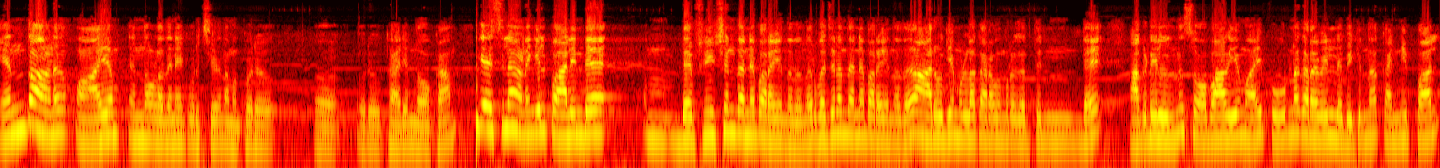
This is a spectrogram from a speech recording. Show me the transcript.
എന്താണ് മായം എന്നുള്ളതിനെ കുറിച്ച് നമുക്കൊരു ഒരു കാര്യം നോക്കാം. കേസിലാണെങ്കിൽ പാലിന്റെ ഡെഫിനിഷൻ തന്നെ പറയുന്നത് നിർവചനം തന്നെ പറയുന്നത് ആരോഗ്യമുള്ള കറവ് മൃഗത്തിന്റെ അകടിൽ നിന്ന് സ്വാഭാവികമായി പൂർണ കറവിൽ ലഭിക്കുന്ന കന്നിപ്പാൽ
